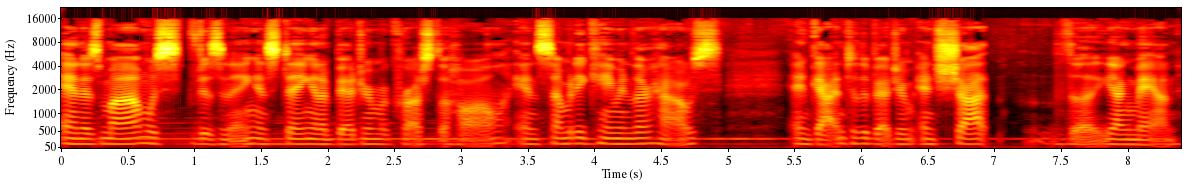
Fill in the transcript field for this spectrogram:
and his mom was visiting and staying in a bedroom across the hall, and somebody came into their house and got into the bedroom and shot the young man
